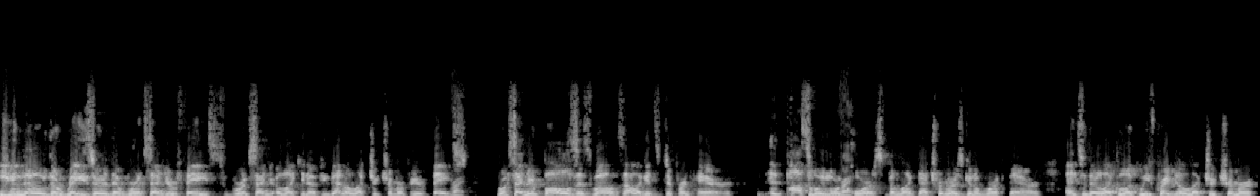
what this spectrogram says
Even though the razor that works on your face works on your, like, you know, if you've got an electric trimmer for your face, right works on your balls as well. It's not like it's different hair. It possibly more right. coarse, but like that trimmer is going to work there. And so they're like, look, we've created an electric trimmer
